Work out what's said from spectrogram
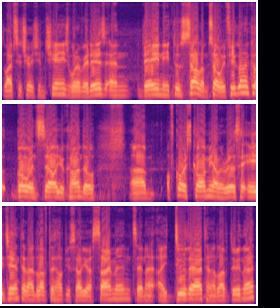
life situation change whatever it is and they need to sell them so if you're going to go and sell your condo um, of course call me i'm a real estate agent and i'd love to help you sell your assignments and I, I do that and i love doing that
